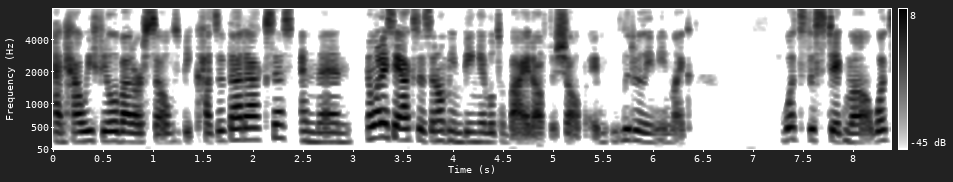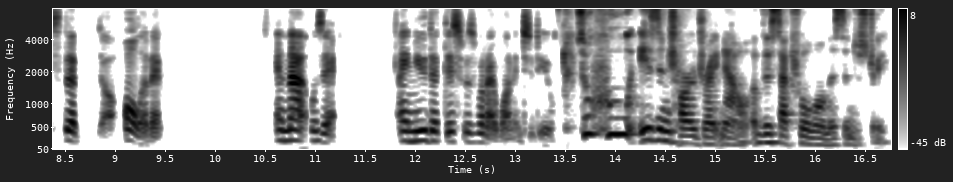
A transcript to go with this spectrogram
and how we feel about ourselves because of that access. And then, and when I say access, I don't mean being able to buy it off the shelf. I literally mean like, what's the stigma? What's the, all of it. And that was it. I knew that this was what I wanted to do. So, who is in charge right now of the sexual wellness industry?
